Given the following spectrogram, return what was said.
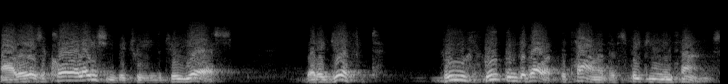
Now, there's a correlation between the two, yes. But a gift, who, who can develop the talent of speaking in tongues?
